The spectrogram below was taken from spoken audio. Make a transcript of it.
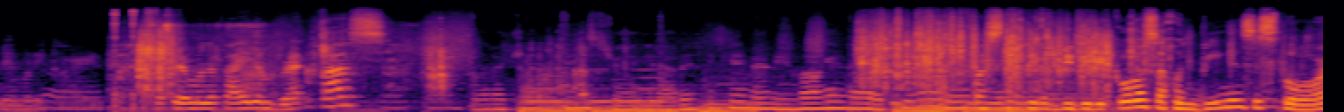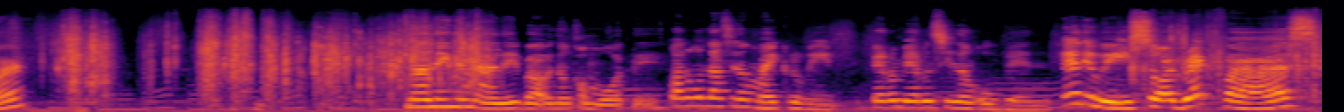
memory card. Prepare muna tayo ng breakfast. But I can't straight. Breakfast na pinagbibili ko sa convenience store. Nanay na nanay, baon ng kamote. Parang wala silang microwave, pero meron silang oven. Anyway, so our breakfast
